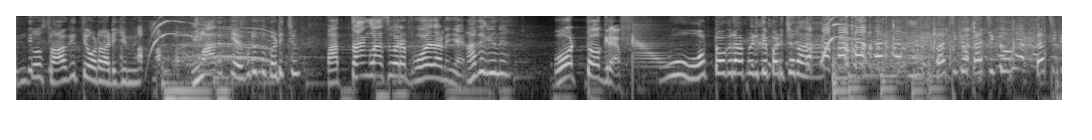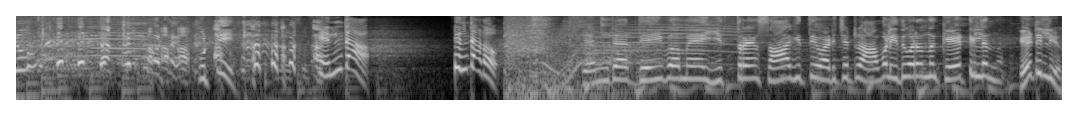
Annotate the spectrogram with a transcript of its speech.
എന്തോ സാഹിത്യോടെ അടിക്കുന്നു. നീ ഇതൊക്കെ എവിടുന്ന് പഠിച്ചു? പത്താം ക്ലാസ് വരെ പോയതാണ് ഞാൻ. അതെങ്ങനെ? ഓട്ടോഗ്രാഫ്. ഓ ഓട്ടോഗ്രാഫ് എഴുതി പഠിച്ചതാ. ടച്ചിക്കോ ടച്ചിക്കോ ടച്ചിക്കോ കുട്ടി. എന്താ? എന്താണോ എന്റെ ദൈവമേ ഇത്രയും സാഹിത്യം അടിച്ചിട്ട് അവൾ ഇതുവരെ ഒന്നും കേട്ടില്ലെന്ന്. കേട്ടില്ലയോ?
